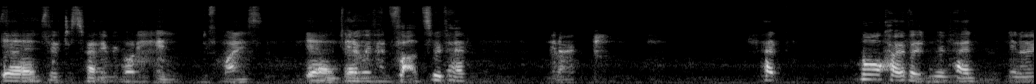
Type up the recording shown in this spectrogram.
Yeah. For just about everybody in different ways. Yeah. You know, we've had floods, we've had, you know, had more COVID, we've had, you know,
